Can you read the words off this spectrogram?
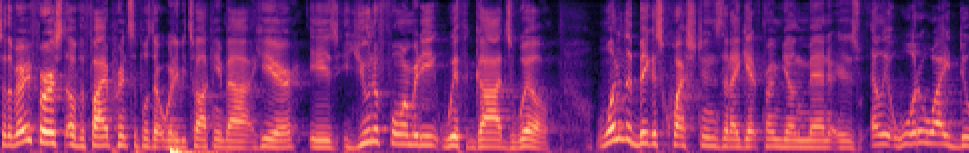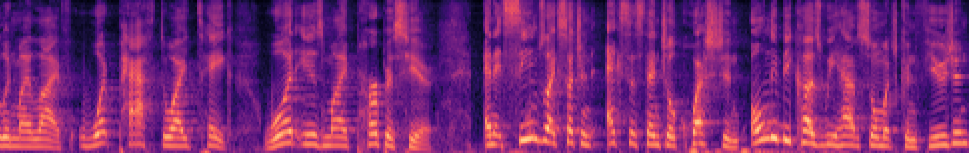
So, the very first of the five principles that we're going to be talking about here is uniformity with God's will. One of the biggest questions that I get from young men is Elliot, what do I do in my life? What path do I take? What is my purpose here? And it seems like such an existential question only because we have so much confusion,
